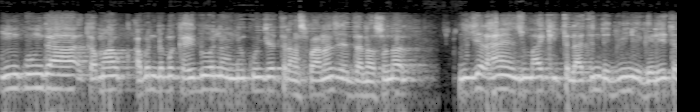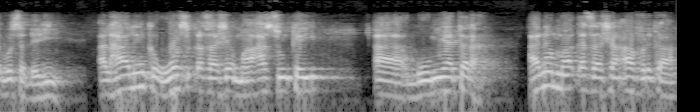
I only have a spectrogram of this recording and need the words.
In kun ga kama abin da muka hido nan na ƙungiyar transparency international nijar har yanzu maki 32 ne gare ta bisa ɗari alhalin ka wasu ƙasashen ma har sun kai a gomiya tara a nan ma ƙasashen afirka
